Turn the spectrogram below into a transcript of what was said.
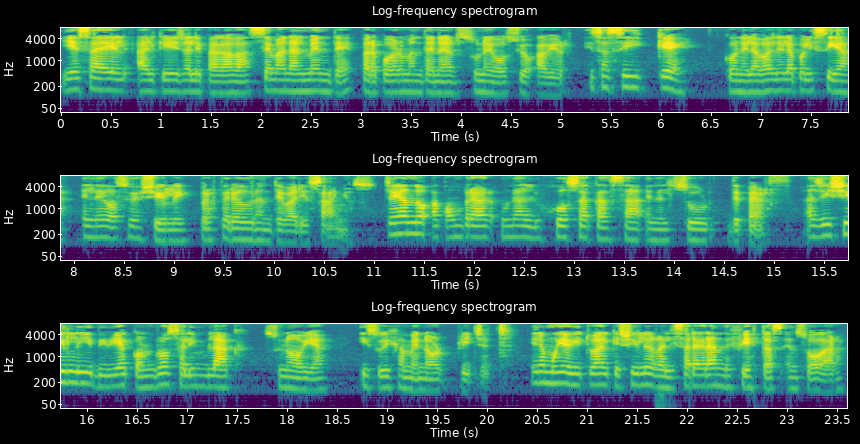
y es a él al que ella le pagaba semanalmente para poder mantener su negocio abierto. Es así que, con el aval de la policía, el negocio de Shirley prosperó durante varios años, llegando a comprar una lujosa casa en el sur de Perth. Allí Shirley vivía con Rosalind Black, su novia, y su hija menor, Bridget. Era muy habitual que Shirley realizara grandes fiestas en su hogar.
